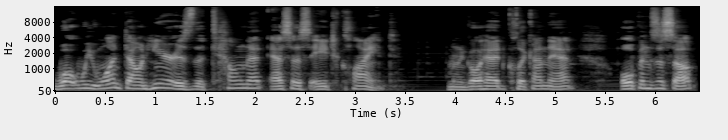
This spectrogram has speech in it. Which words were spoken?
what we want down here is the Telnet SSH client. I'm going to go ahead, and click on that. Opens this up.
